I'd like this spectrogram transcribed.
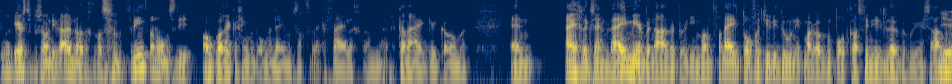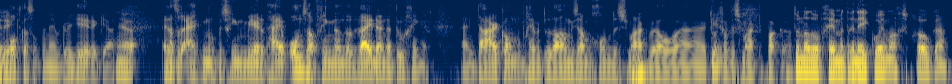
De eerste persoon die we uitnodigden was een vriend van ons die ook wel lekker ging met ondernemers. Dacht lekker veilig, dan eh, kan hij een keer komen. En eigenlijk zijn wij meer benaderd door iemand van hey, tof wat jullie doen. Ik maak ook een podcast. Vinden jullie het leuk om weer samen Jerik. een podcast op te nemen door Jerik? Ja. Ja. En dat was eigenlijk nog misschien meer dat hij op ons afging dan dat wij daar naartoe gingen. En daar kwam op een gegeven moment langzaam begon de smaak wel, eh, kregen we de smaak te pakken. Toen hadden we op een gegeven moment René Kooijman gesproken.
